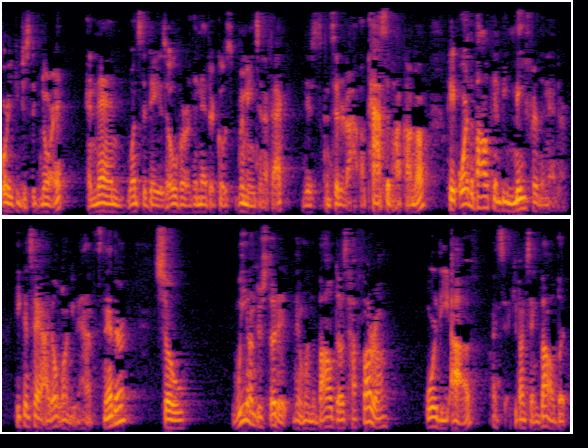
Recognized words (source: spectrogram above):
or he can just ignore it, and then once the day is over, the nether goes, remains in effect. This is considered a, a passive hakama. Okay, or the Baal can be made for the nether. He can say, I don't want you to have this nether. So we understood it that when the Baal does hafara or the av, I, say, I keep on saying Baal, but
